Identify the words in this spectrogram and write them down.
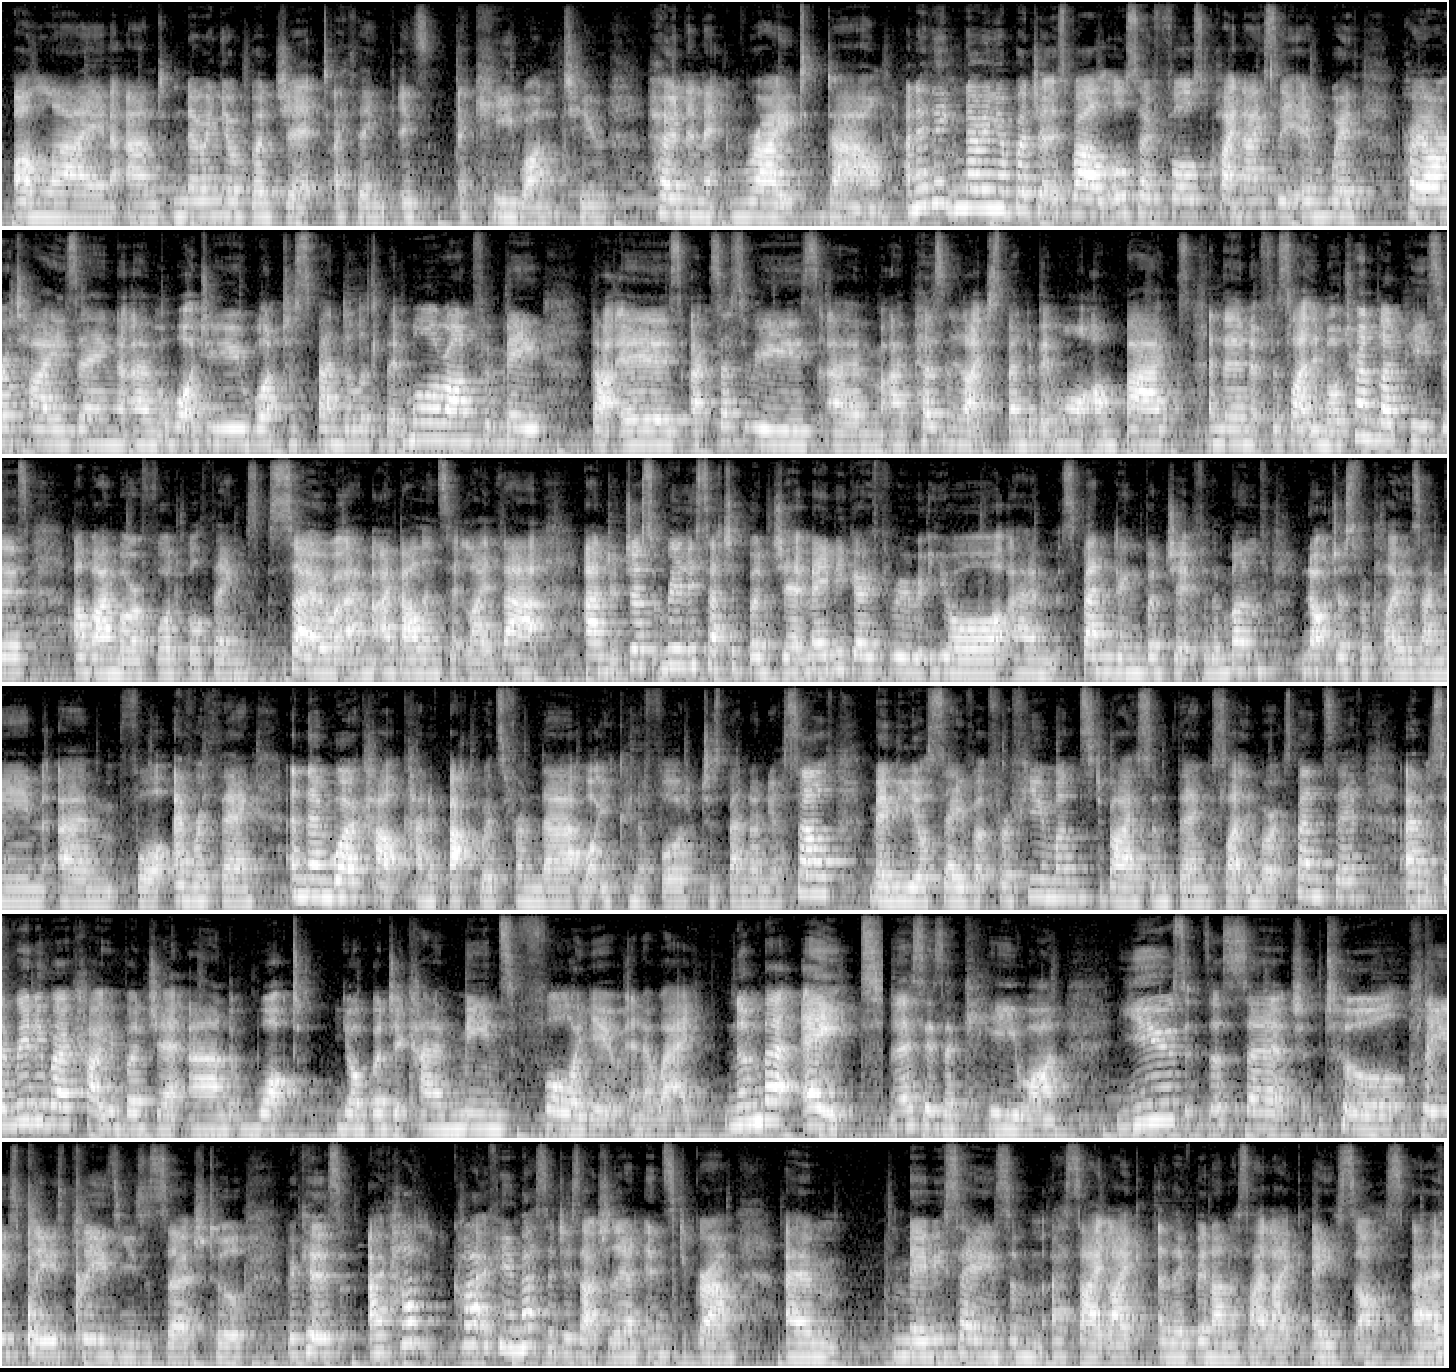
online and knowing your budget, I think, is a key one to honing it right down. And I think knowing your budget as well also falls quite nicely in with prioritizing um, what do you want to spend a little bit more on. For me, that is accessories. Um, I personally like to spend a bit more on bags. And then for slightly more trend-led pieces, I'll buy more affordable things. So um, I balance it like that and just really set a budget. Maybe go through your um, spending budget for the month, not just for clothes, I mean um, for everything, and then work out kind of backwards from there what you can afford to spend on yourself. Maybe you'll save up for a few months to buy something slightly more expensive. Um, so really work out your budget and what your budget kind of means for you in a way. Number eight, this is a key one use the search tool. Please, please, please use the search tool because I've had quite a few messages actually on Instagram um, maybe saying some a site like they've been on a site like ASOS. Um,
